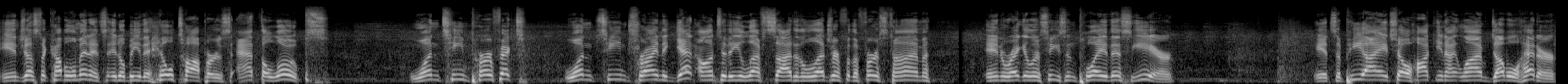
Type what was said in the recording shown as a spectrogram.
In just a couple of minutes, it'll be the Hilltoppers at the Lopes. One team perfect, one team trying to get onto the left side of the ledger for the first time in regular season play this year. It's a PIHL Hockey Night Live doubleheader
